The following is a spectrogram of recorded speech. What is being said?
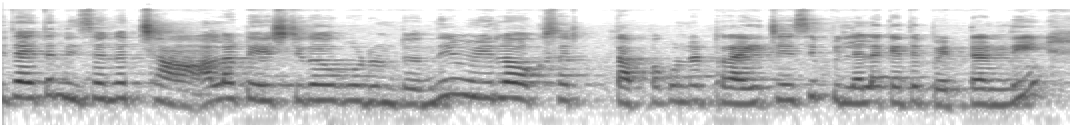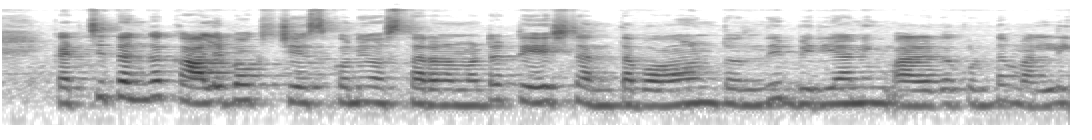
ఇదైతే నిజంగా చాలా టేస్టీగా కూడా ఉంటుంది. మీలో ఒకసారి తప్పకుండా ట్రై చేసి పిల్లలకైతే పెట్టండి. ఖచ్చితంగా ఖాళీ బాక్స్ చేసుకొని వస్తారనమాట టేస్ట్ అంత బాగుంటుంది. బిర్యానీ అడగకుండా మళ్ళీ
